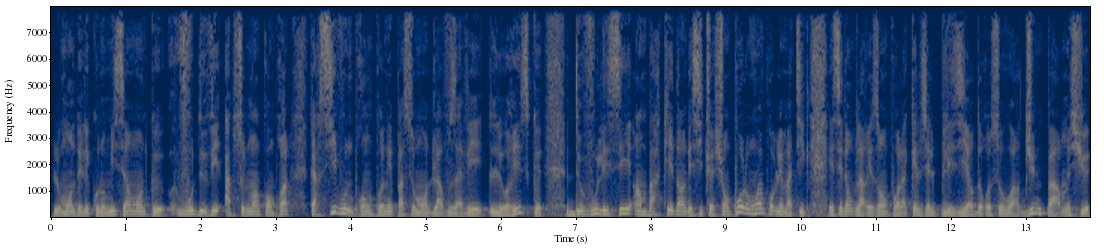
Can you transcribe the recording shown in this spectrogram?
le monde de l'économie, c'est un monde que vous devez absolument comprendre car si vous ne comprenez pas ce monde-là, vous avez le risque de vous laisser embarquer dans des situations pour le moins problématiques. Et c'est donc la raison pour laquelle j'ai le plaisir de recevoir d'une part monsieur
